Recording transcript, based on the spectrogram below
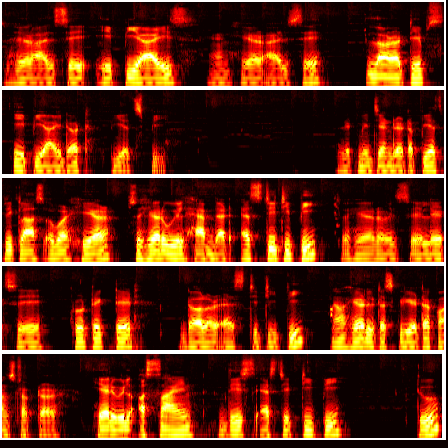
so here i'll say apis and here i'll say laratips api.php let me generate a php class over here. So here we'll have that http so here i will say let's say protected dollar http now here let us create a constructor. Here we'll assign this http to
